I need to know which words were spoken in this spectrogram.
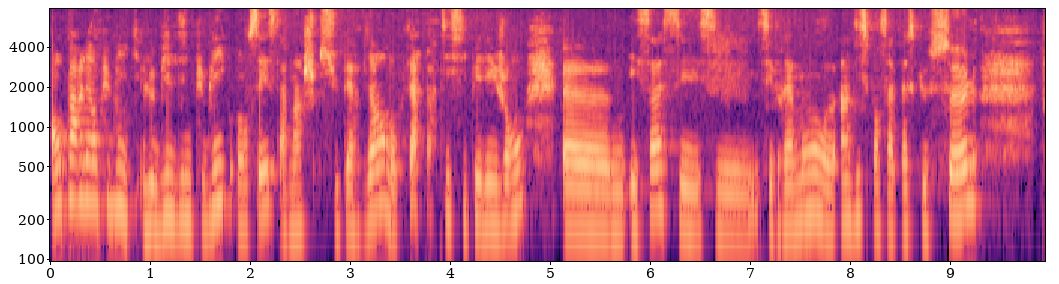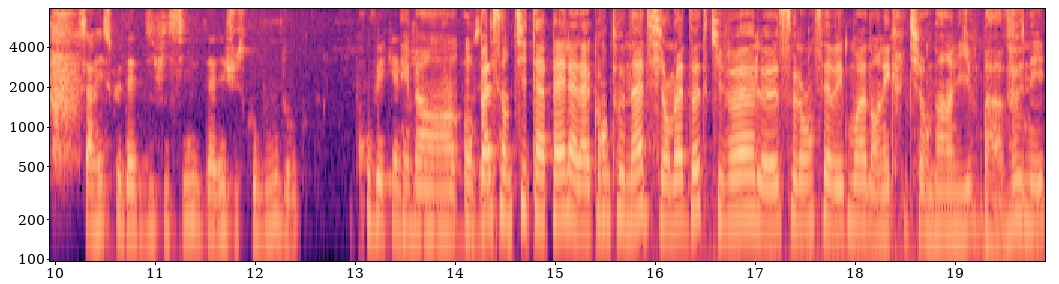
en parler en public. Le building public, on sait, ça marche super bien. Donc faire participer les gens euh, et ça c'est c'est vraiment indispensable parce que seul ça risque d'être difficile d'aller jusqu'au bout. Donc eh ben, on passe un petit appel à la cantonade. S'il y en a d'autres qui veulent euh, se lancer avec moi dans l'écriture d'un livre, bah venez,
